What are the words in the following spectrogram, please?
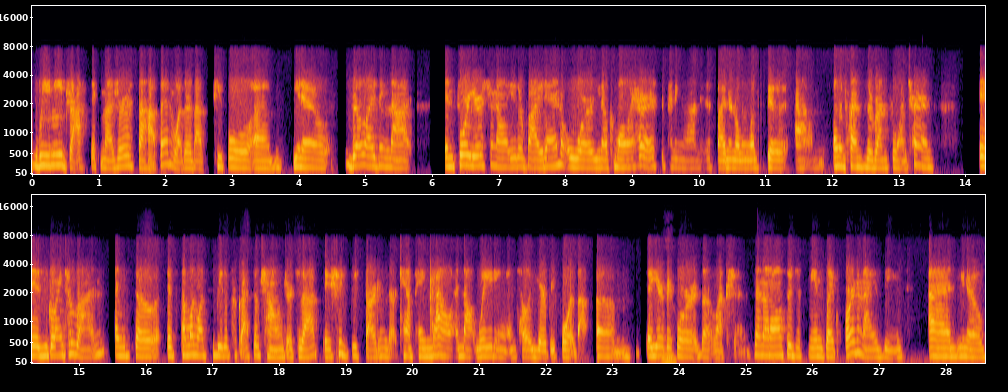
we need drastic measures to happen, whether that's people, um, you know, realizing that in four years from now, either Biden or you know Kamala Harris, depending on if Biden only wants to um, only plans to run for one term, is going to run. And so, if someone wants to be the progressive challenger to that, they should be starting their campaign now and not waiting until a year before that, um, a year before the election. And that also just means like organizing and you know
